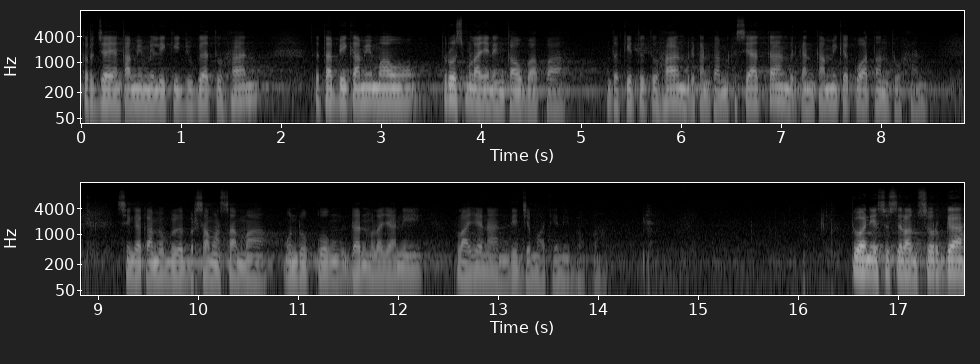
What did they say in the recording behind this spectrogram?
kerja yang kami miliki juga Tuhan. Tetapi kami mau terus melayani Engkau Bapa. Untuk itu Tuhan berikan kami kesehatan, berikan kami kekuatan Tuhan sehingga kami boleh bersama-sama mendukung dan melayani pelayanan di jemaat ini Bapak. Tuhan Yesus dalam surga,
